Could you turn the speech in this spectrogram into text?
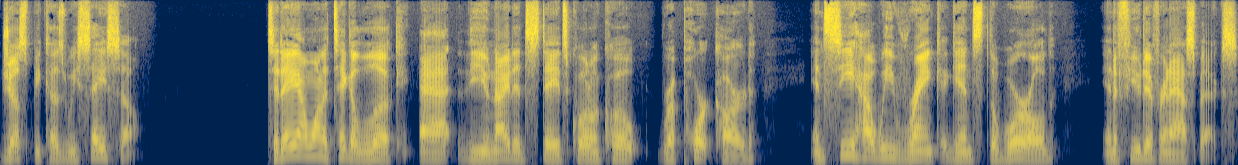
just because we say so. Today, I want to take a look at the United States quote unquote report card and see how we rank against the world in a few different aspects.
